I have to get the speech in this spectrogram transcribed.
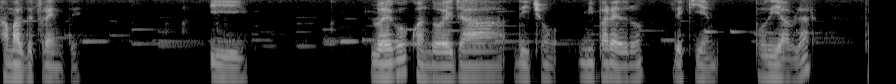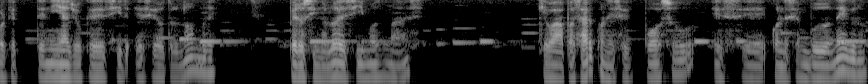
jamás de frente. Y luego cuando ella ha dicho mi paredro, de quién podía hablar, porque tenía yo que decir ese otro nombre, pero si no lo decimos más, ¿qué va a pasar con ese pozo, ese, con ese embudo negro?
